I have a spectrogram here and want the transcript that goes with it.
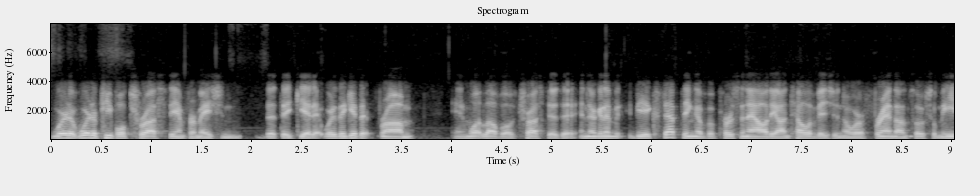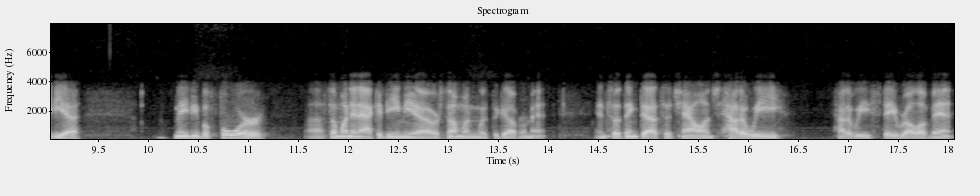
where do, where do people trust the information that they get it? Where do they get it from? And what level of trust is it? And they're going to be accepting of a personality on television or a friend on social media, maybe before uh, someone in academia or someone with the government. And so I think that's a challenge. How do we how do we stay relevant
